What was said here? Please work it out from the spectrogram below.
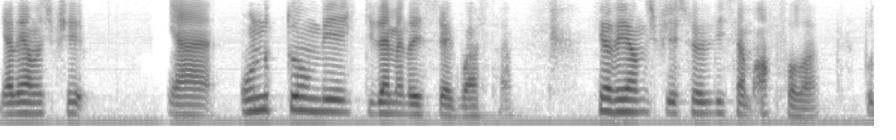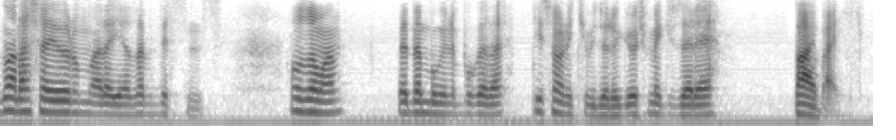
ya da yanlış bir şey yani unuttuğum bir gizem ya da istek varsa ya da yanlış bir şey söylediysem affola. Bunları aşağı yorumlara yazabilirsiniz. O zaman benden bugünlük bu kadar. Bir sonraki videoda görüşmek üzere. Bay bay.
